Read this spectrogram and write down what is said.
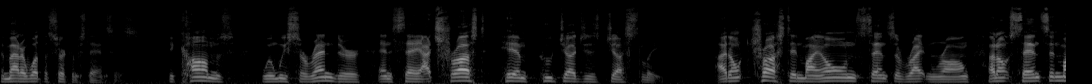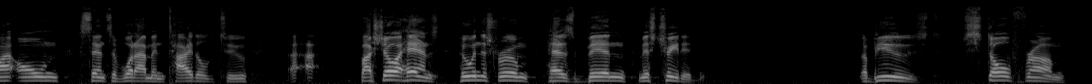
no matter what the circumstances. It comes when we surrender and say, I trust him who judges justly. I don't trust in my own sense of right and wrong. I don't sense in my own sense of what I'm entitled to. I, I, by show of hands, who in this room has been mistreated, abused, stole from,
